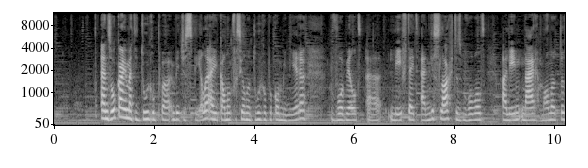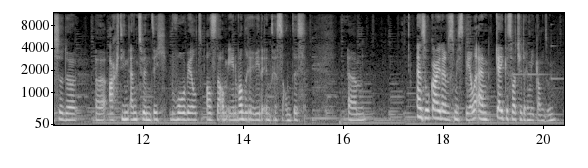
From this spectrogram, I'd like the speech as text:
En zo kan je met die doelgroep uh, een beetje spelen. En je kan ook verschillende doelgroepen combineren. Bijvoorbeeld leeftijd en geslacht. Dus bijvoorbeeld alleen naar mannen tussen de 18 en 20. Bijvoorbeeld als dat om een of andere reden interessant is. Um, en zo kan je daar dus mee spelen en kijk eens wat je ermee kan doen.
